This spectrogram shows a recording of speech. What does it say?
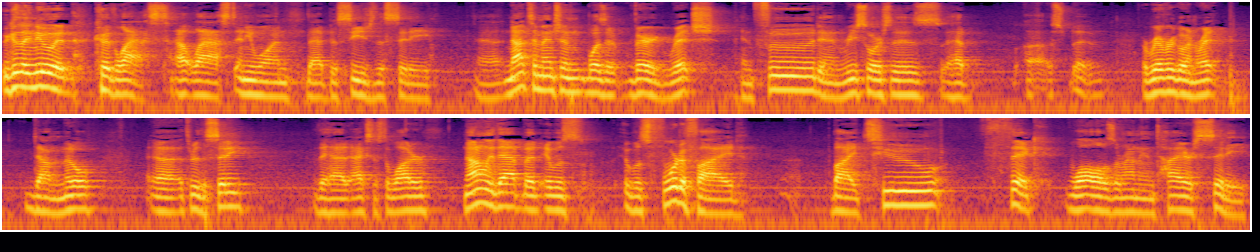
because they knew it could last, outlast anyone that besieged the city. Uh, not to mention, was it very rich in food and resources. It had uh, a river going right down the middle uh, through the city. They had access to water. Not only that, but it was it was fortified by two thick walls around the entire city.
